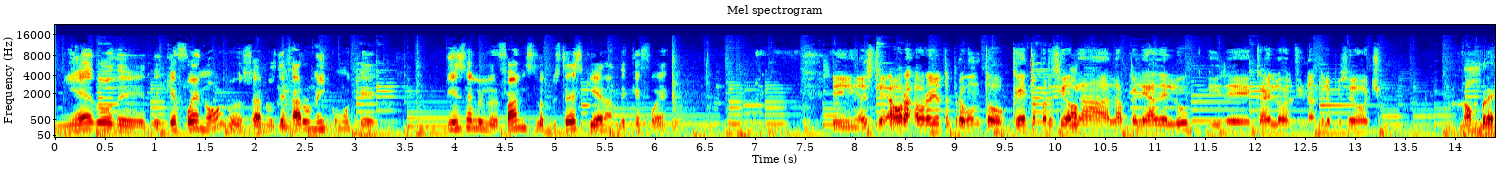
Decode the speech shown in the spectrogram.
miedo, de, de qué fue, ¿no? O sea, nos dejaron ahí como que, piénsenlo los fans, lo que ustedes quieran, de qué fue. Sí, este, ahora, ahora yo te pregunto, ¿qué te pareció la, la, pelea de Luke y de Kylo al final del episodio 8? No, hombre,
